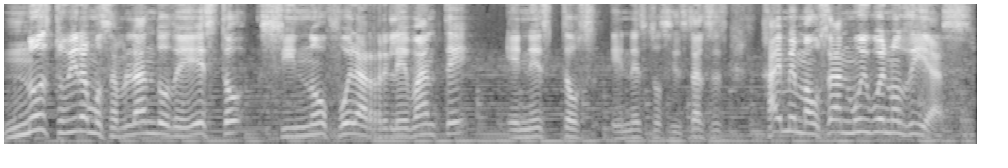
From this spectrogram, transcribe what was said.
No estuviéramos hablando de esto si no fuera relevante en estos, en estos instantes. Jaime Maussan, muy buenos días.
